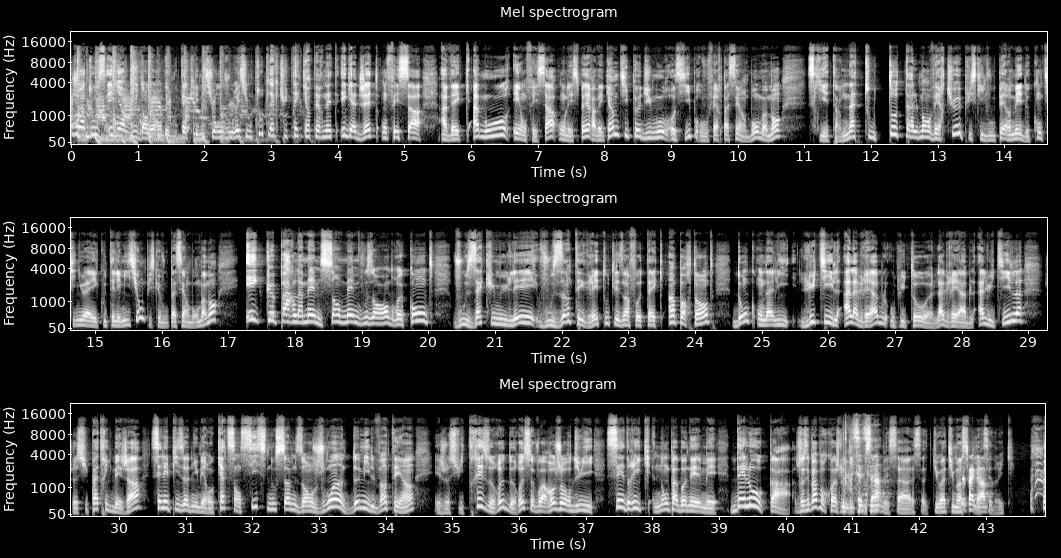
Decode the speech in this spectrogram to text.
Bonjour à tous et bienvenue dans le Rendez-vous Tech, l'émission où on vous résume toute l'actu tech, internet et gadgets. On fait ça avec amour et on fait ça, on l'espère, avec un petit peu d'humour aussi pour vous faire passer un bon moment, ce qui est un atout totalement vertueux puisqu'il vous permet de continuer à écouter l'émission puisque vous passez un bon moment et que par là même, sans même vous en rendre compte, vous accumulez, vous intégrez toutes les infotech importantes. Donc on allie l'utile à l'agréable, ou plutôt euh, l'agréable à l'utile. Je suis Patrick Béja, c'est l'épisode numéro 406, nous sommes en juin 2021 et je suis très heureux de recevoir aujourd'hui Cédric, non pas bonnet, mais Deluca. Je ne sais pas pourquoi je le dis comme ça, ça. mais ça, ça- tu vois, tu m'inspires. Cédric.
